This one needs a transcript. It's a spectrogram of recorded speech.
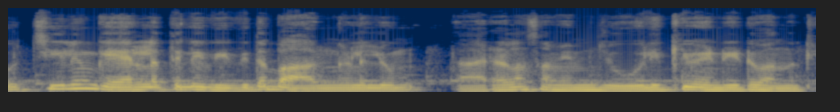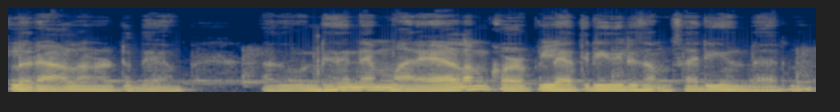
കൊച്ചിയിലും കേരളത്തിന്റെ വിവിധ ഭാഗങ്ങളിലും ധാരാളം സമയം ജോലിക്ക് വേണ്ടിയിട്ട് വന്നിട്ടുള്ള ഒരാളാണ് കേട്ടോ അദ്ദേഹം അതുകൊണ്ട് തന്നെ മലയാളം കുഴപ്പമില്ലാത്ത രീതിയിൽ സംസാരിക്കുന്നുണ്ടായിരുന്നു.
